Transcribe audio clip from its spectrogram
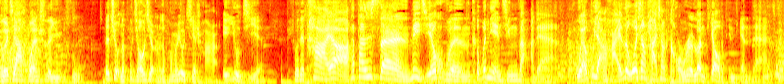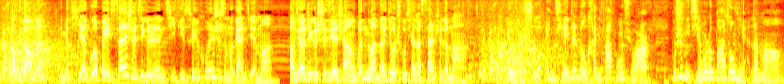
合家欢式的语速。但就有那不矫情的，搁旁边又接茬，哎，又接。说的他呀，他单身没结婚，可不年轻咋的？我要不养孩子，我也像他像猴似的乱跳，天天的。老子刚们，你们体验过被三十几个人集体催婚是什么感觉吗？好像这个世界上温暖的又出现了三十个妈。有人说，哎，你前一阵子我看你发朋友圈，不是你节目都八周年了吗？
